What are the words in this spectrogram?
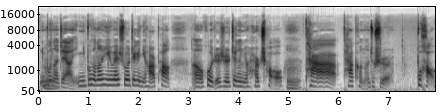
你不能这样，你不能因为说这个女孩胖，呃，或者是这个女孩丑，嗯。她她可能就是不好，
